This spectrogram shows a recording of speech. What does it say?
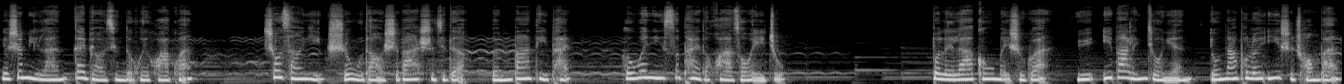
也是米兰代表性的绘画馆，收藏以十五到十八世纪的伦巴第派和威尼斯派的画作为主。布雷拉宫美术馆于一八零九年由拿破仑一世创办，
